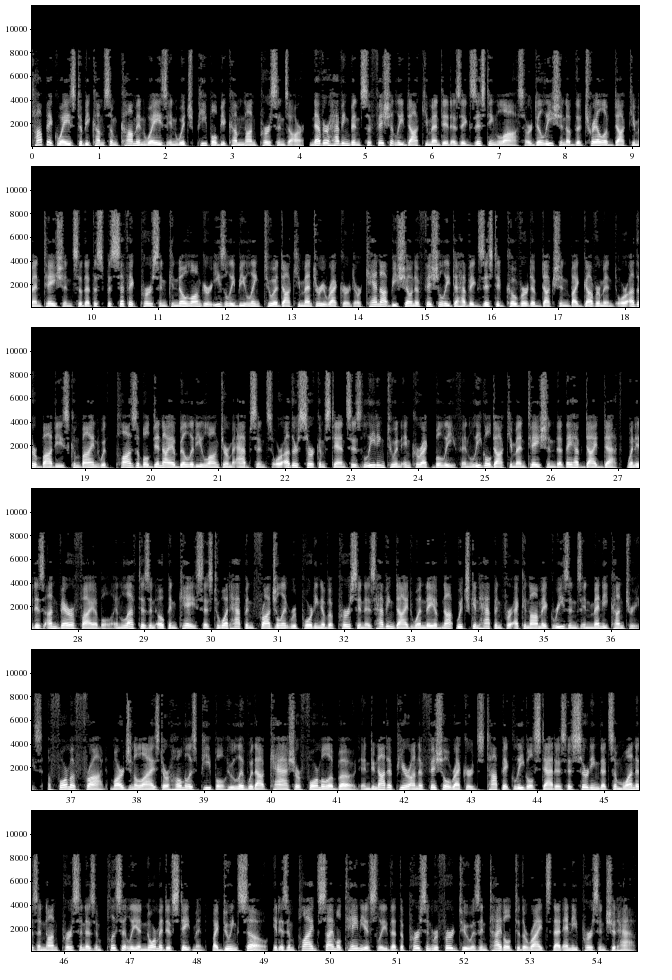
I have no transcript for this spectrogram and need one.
Topic ways to become Some common ways in which people become non-persons are, never having been sufficiently documented as existing loss or deletion of the trail of documentation so that the specific person can no longer easily be linked to a documentary record or cannot be shown officially to have existed covert abduction by government or other bodies combined with plausible deniability long-term absence or other circumstances leading to an incorrect belief and legal documentation that they have died death, when it is unverifiable and left as an open case as to what happened fraudulent reporting of a person as having died when they have not which can happen for economic reasons in many countries, a form of fraud marginalized or homeless people who live without cash or formal abode and do not appear on official records topic Legal status Asserting that someone is a non-person is implicitly a normative statement, by doing so, it is implied simultaneously that the person referred to is entitled to the rights that any person should have.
